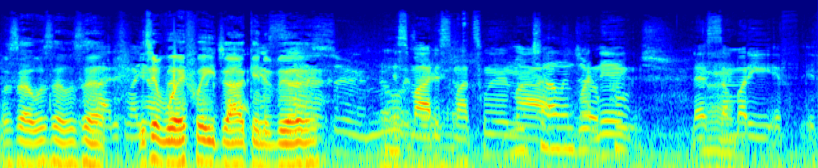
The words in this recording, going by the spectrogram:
What's up? What's up? What's up? this my It's your boy brother, Jock in the building. sir. Sir, no. This my this my twin, New my challenger my nigga. Approach. That's Alright. somebody. If, if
